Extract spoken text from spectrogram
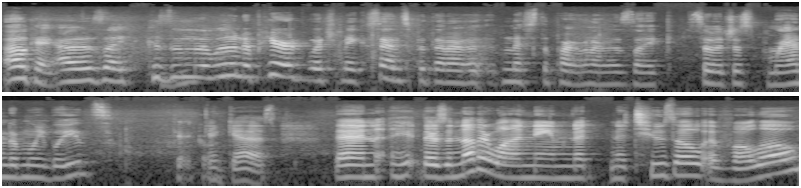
Okay, I was like, because then the wound appeared, which makes sense, but then I missed the part when I was like, so it just randomly bleeds. Okay, I guess. Then there's another one named N- Natuzo Evolo.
